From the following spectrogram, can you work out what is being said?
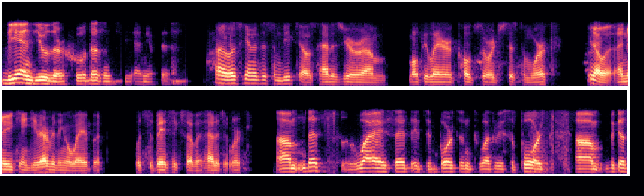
the end user who doesn't see any of this. All right, let's get into some details. How does your um, multi-layer cold storage system work? You know, I know you can't give everything away, but what's the basics of it? How does it work? Um, that's why I said it's important what we support um, because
